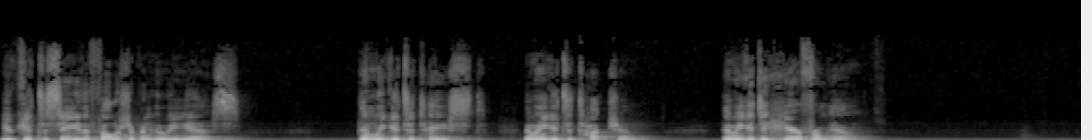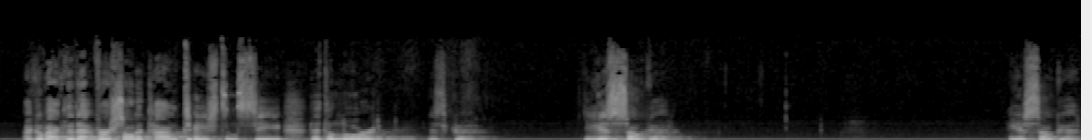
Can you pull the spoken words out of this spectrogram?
you get to see the fellowship in who he is. Then we get to taste. Then we get to touch him. Then we get to hear from him. I go back to that verse all the time taste and see that the Lord is good. He is so good. He is so good.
